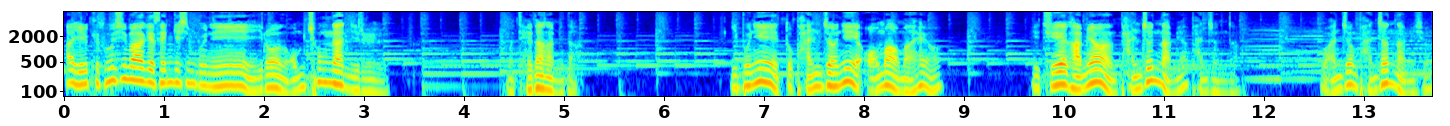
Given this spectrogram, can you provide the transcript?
아 이렇게 소심하게 생기신 분이 이런 엄청난 일을 뭐 대단합니다. 이분이 또 반전이 어마어마해요. 이 뒤에 가면 반전남이야 반전남. 완전 반전남이죠.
